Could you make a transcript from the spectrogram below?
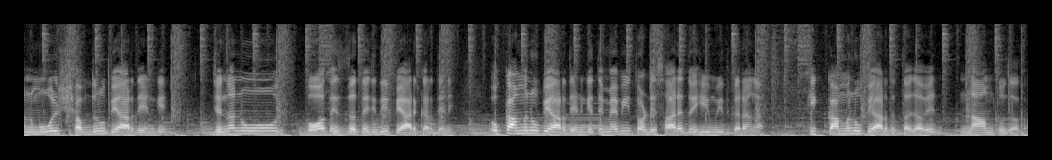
ਅਨਮੋਲ ਸ਼ਬਦ ਨੂੰ ਪਿਆਰ ਦੇਣਗੇ। ਜਿਨ੍ਹਾਂ ਨੂੰ ਬਹੁਤ ਇੱਜ਼ਤ ਹੈ ਜਿਹਦੀ ਪਿਆਰ ਕਰਦੇ ਨੇ ਉਹ ਕੰਮ ਨੂੰ ਪਿਆਰ ਦੇਣਗੇ ਤੇ ਮੈਂ ਵੀ ਤੁਹਾਡੇ ਸਾਰੇ ਤੋਂ ਇਹੀ ਉਮੀਦ ਕਰਾਂਗਾ ਕਿ ਕੰਮ ਨੂੰ ਪਿਆਰ ਦਿੱਤਾ ਜਾਵੇ ਨਾਮ ਤੋਂ ਜ਼ਿਆਦਾ।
